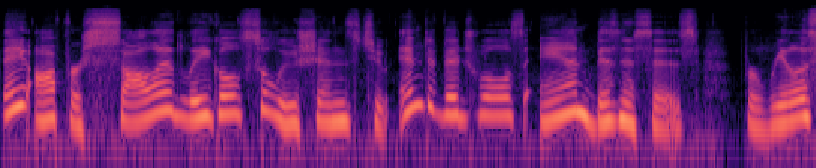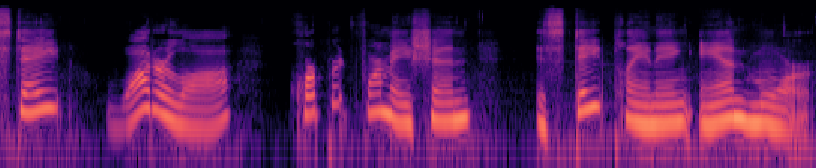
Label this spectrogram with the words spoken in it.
They offer solid legal solutions to individuals and businesses for real estate, water law, corporate formation, estate planning, and more.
